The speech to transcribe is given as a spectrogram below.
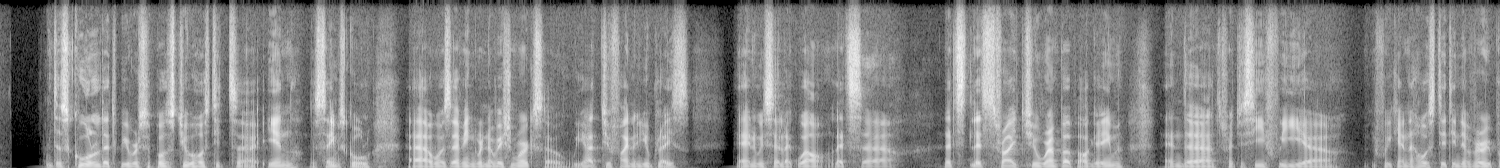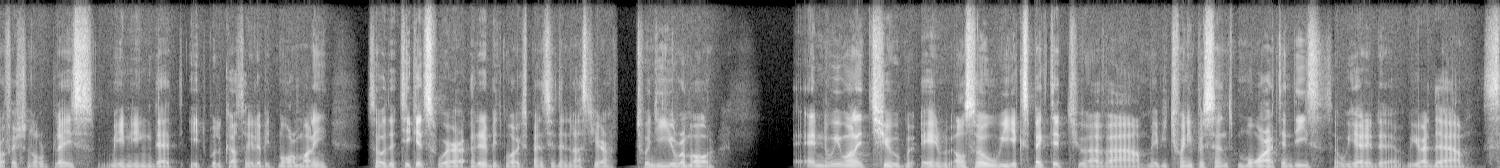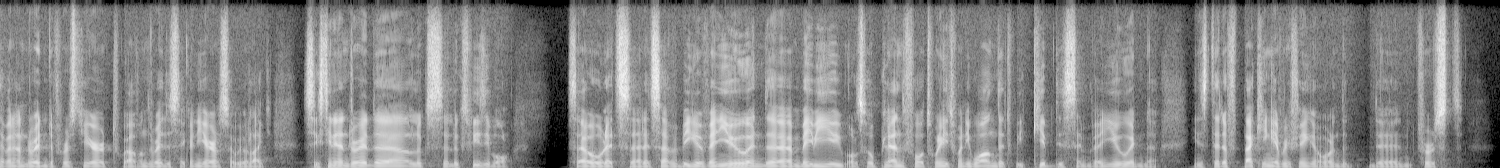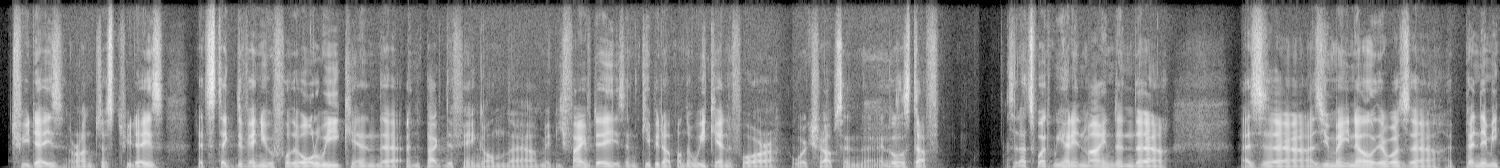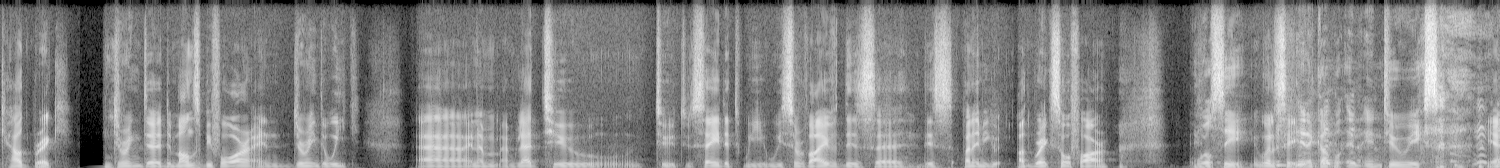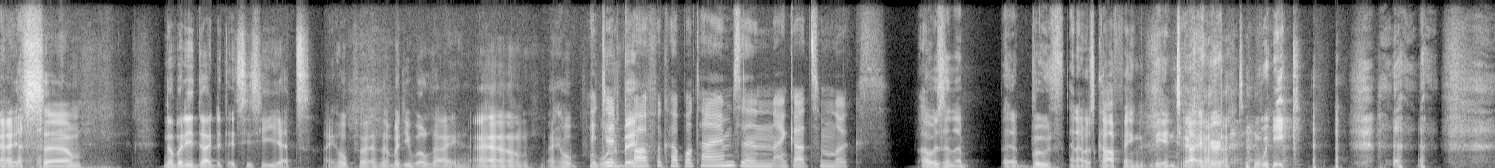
the school that we were supposed to host it uh, in, the same school, uh, was having renovation work. So we had to find a new place, and we said like, well, let's uh, let's let's try to ramp up our game and uh, try to see if we uh, if we can host it in a very professional place, meaning that it will cost a little bit more money. So the tickets were a little bit more expensive than last year, 20 euro more. And we wanted to, and also we expected to have uh, maybe 20% more attendees. So we had uh, we had uh, 700 the first year, 1200 the second year. So we were like 1600 uh, looks uh, looks feasible. So let's uh, let's have a bigger venue and maybe also plan for 2021 that we keep this same venue and instead of packing everything around the, the first three days, around just three days, let's take the venue for the whole week and uh, unpack the thing on uh, maybe five days and keep it up on the weekend for workshops and uh, and other stuff. So that's what we had in mind. And uh, as uh, as you may know, there was a, a pandemic outbreak during the, the months before and during the week. Uh, and I'm, I'm glad to to to say that we we survived this uh, this pandemic outbreak so far. We'll see. We'll see. in a couple in, in two weeks. yeah, it's um, nobody died at EthCC yet. I hope uh, nobody will die. Um, I hope I did be. cough a couple times and I got some looks. I was in a, a booth and I was coughing the entire week.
